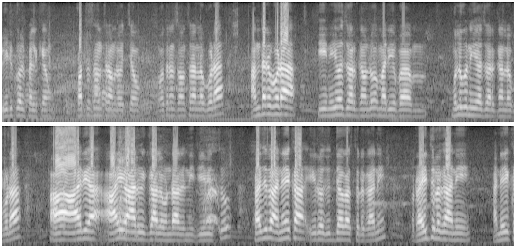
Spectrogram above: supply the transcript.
వీడుకోలు పలికాం కొత్త సంవత్సరంలో వచ్చాం. నూతన సంవత్సరంలో కూడా అందరూ కూడా ఈ నియోజకవర్గంలో మరియు ములుగు నియోజకవర్గంలో కూడా ఆ ఆర్య ఆయు ఆరోగ్యాలు ఉండాలని జీవిస్తూ ప్రజలు అనేక ఈరోజు ఉద్యోగస్తులు కానీ రైతులు కానీ అనేక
